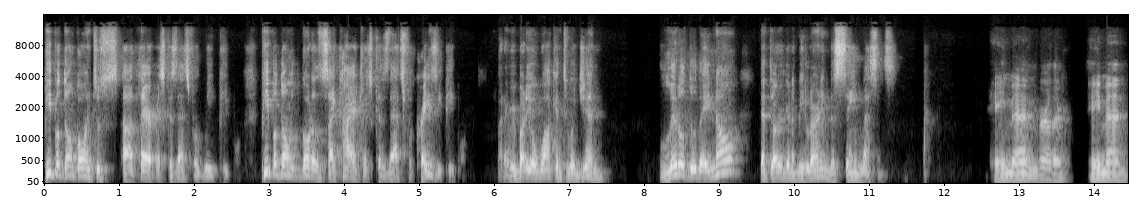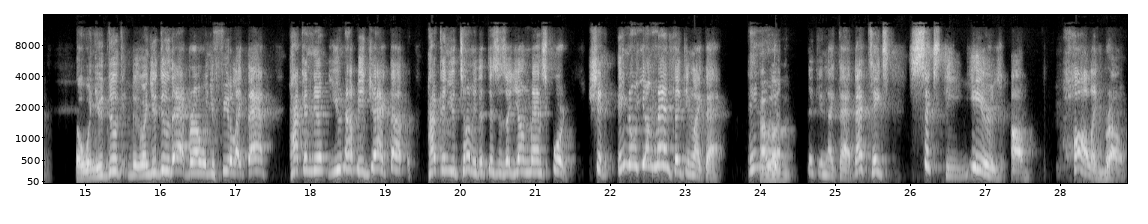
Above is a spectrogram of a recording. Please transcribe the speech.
People don't go into uh, therapists because that's for weak people. People don't go to the psychiatrist because that's for crazy people. But everybody will walk into a gym. Little do they know that they're going to be learning the same lessons. Amen, brother. Amen. So when you do when you do that, bro, when you feel like that, how can you, you not be jacked up? How can you tell me that this is a young man sport? Shit, ain't no young man thinking like that. Ain't no young thinking like that. That takes 60 years of hauling, bro,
